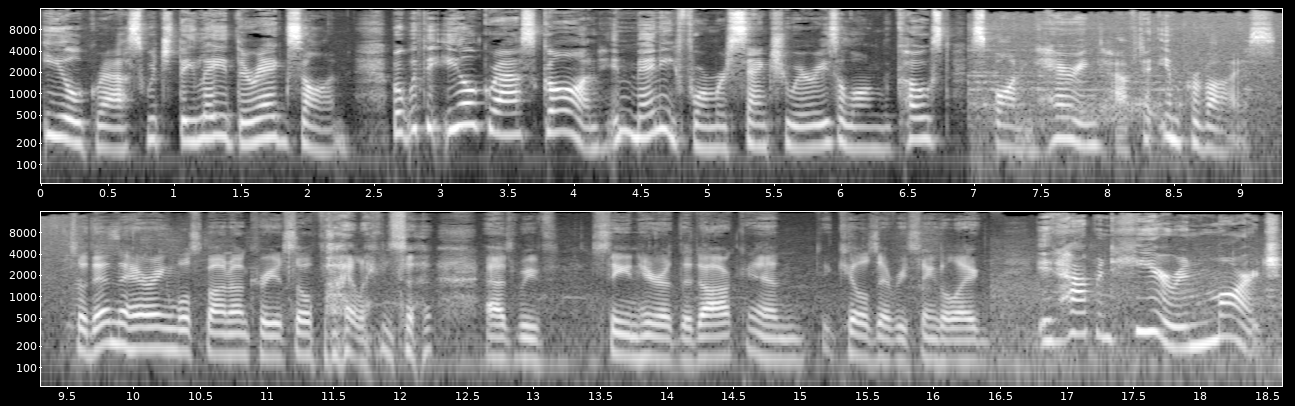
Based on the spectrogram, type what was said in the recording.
eelgrass which they laid their eggs on. But with the eelgrass gone in many former sanctuaries along the coast spawning herring have to improvise. So then the herring will spawn on creosote pilings as we've seen here at the dock and it kills every single egg. It happened here in March,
